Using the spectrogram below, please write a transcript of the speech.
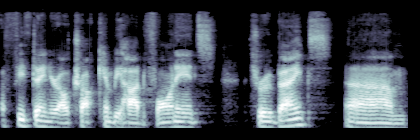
a 15 year old truck can be hard to finance through banks um,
